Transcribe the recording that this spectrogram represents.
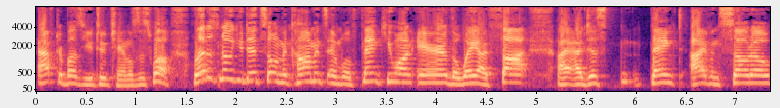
AfterBuzz YouTube channels as well. Let us know you did so in the comments, and we'll thank you on air the way I thought. I, I just thanked Ivan Soto.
